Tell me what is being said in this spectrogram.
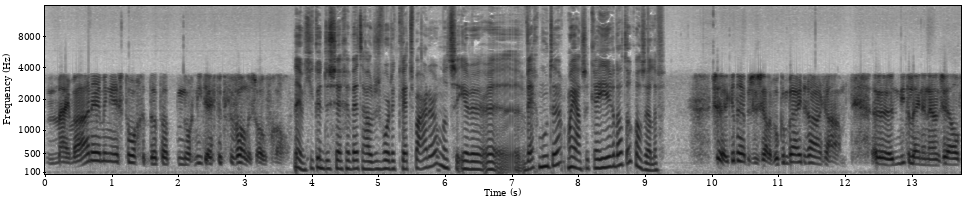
Mijn waarneming is toch dat dat nog niet echt het geval is overal. Nee, want je kunt dus zeggen wethouders worden kwetsbaarder omdat ze eerder uh, weg moeten. Maar ja, ze creëren dat ook wel zelf. Zeker, daar hebben ze zelf ook een bijdrage aan. Uh, niet alleen aan henzelf,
